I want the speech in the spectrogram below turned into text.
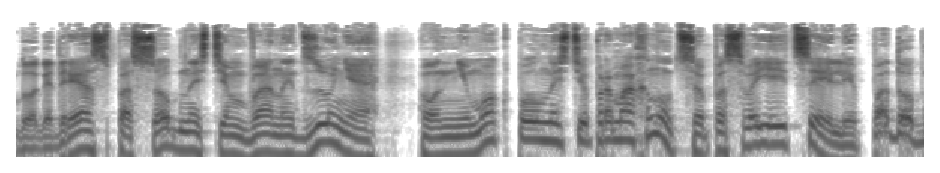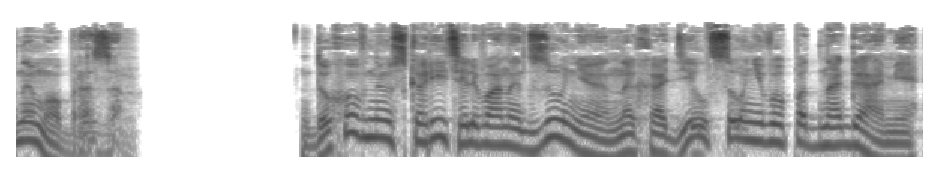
Благодаря способностям Ван Идзуня он не мог полностью промахнуться по своей цели подобным образом. Духовный ускоритель Ван Идзуня находился у него под ногами.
